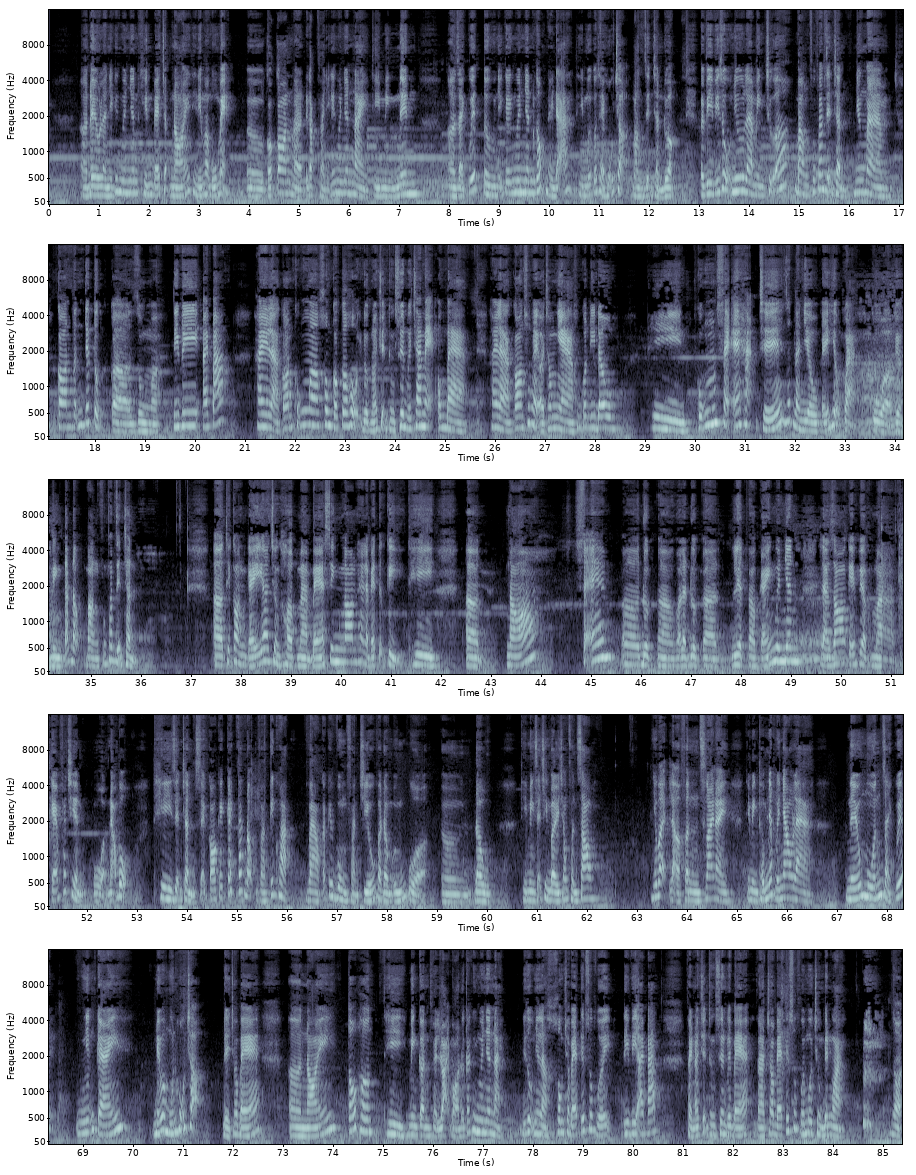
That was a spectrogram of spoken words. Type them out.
uh, đều là những cái nguyên nhân khiến bé chậm nói. Thì nếu mà bố mẹ uh, có con mà gặp phải những cái nguyên nhân này thì mình nên uh, giải quyết từ những cái nguyên nhân gốc này đã thì mới có thể hỗ trợ bằng diện trần được. Bởi vì ví dụ như là mình chữa bằng phương pháp diện trần nhưng mà con vẫn tiếp tục uh, dùng uh, TV, iPad hay là con cũng uh, không có cơ hội được nói chuyện thường xuyên với cha mẹ, ông bà hay là con suốt ngày ở trong nhà không có đi đâu thì cũng sẽ hạn chế rất là nhiều cái hiệu quả của việc mình tác động bằng phương pháp diện trần. À, thế còn cái ờ, trường hợp mà bé sinh non hay là bé tự kỷ thì uh, nó sẽ uh, được uh, gọi là được uh, liệt vào cái nguyên nhân là do cái việc mà kém phát triển của não bộ thì diện trần sẽ có cái cách tác động và kích hoạt vào các cái vùng phản chiếu và đồng ứng của uh, đầu. Thì mình sẽ trình bày trong phần sau như vậy là ở phần slide này thì mình thống nhất với nhau là nếu muốn giải quyết những cái nếu mà muốn hỗ trợ để cho bé uh, nói tốt hơn thì mình cần phải loại bỏ được các cái nguyên nhân này. Ví dụ như là không cho bé tiếp xúc với TV iPad phải nói chuyện thường xuyên với bé và cho bé tiếp xúc với môi trường bên ngoài. Rồi.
